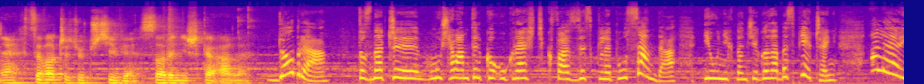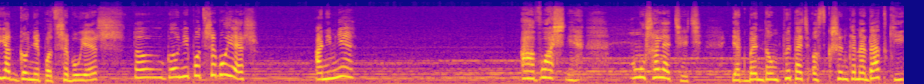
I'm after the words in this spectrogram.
Nie, chcę walczyć uczciwie. Sorry, Niszka, ale... Dobra, to znaczy musiałam tylko ukraść kwas ze sklepu Sanda i uniknąć jego zabezpieczeń. Ale jak go nie potrzebujesz, to go nie potrzebujesz. Ani mnie. A właśnie, muszę lecieć. Jak będą pytać o skrzynkę na datki,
